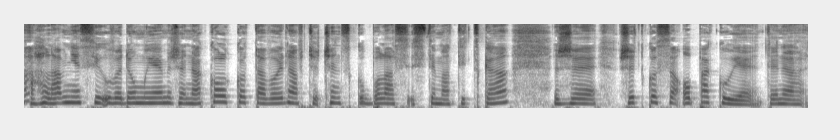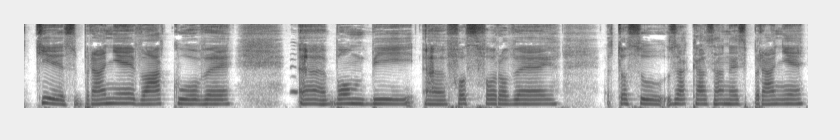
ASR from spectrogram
a hlavne si uvedomujem, že nakoľko tá vojna v Čečensku bola systematická, že všetko sa opakuje, teda tie zbranie vákuové, e, bomby fosforové, to sú zakázané zbranie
